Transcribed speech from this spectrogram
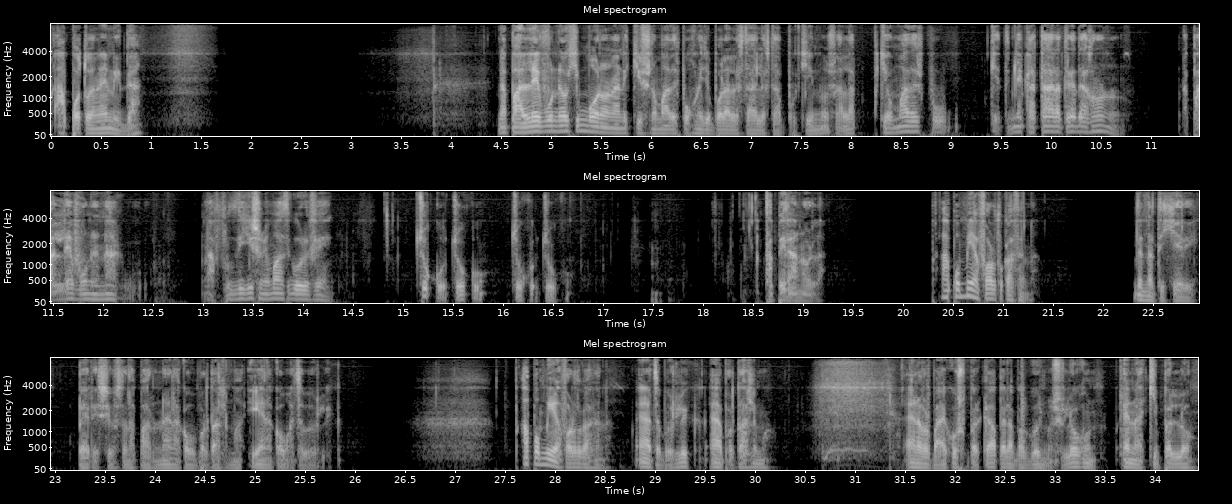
από το 90 να παλεύουν όχι μόνο να νικήσουν ομάδες που έχουν και πολλά λεφτά, λεφτά από εκείνους, αλλά και ομάδες που και μια κατάρα 30 χρόνων. Να παλεύουν να, να οδηγήσουν ομάδα στην κορυφή. Τσούκου, τσούκου, τσούκου, τσούκου. Τα πήραν όλα. Από μία φορά το καθένα. Δεν ήταν τυχεροί πέρυσι ώστε να πάρουν ένα ακόμα πρωτάθλημα ή ένα ακόμα Champions League. Από μία φορά το καθένα. Ένα Champions League, ένα πρωτάθλημα ένα ευρωπαϊκό Super Cup, ένα παγκόσμιο συλλόγων, ένα κύπελο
